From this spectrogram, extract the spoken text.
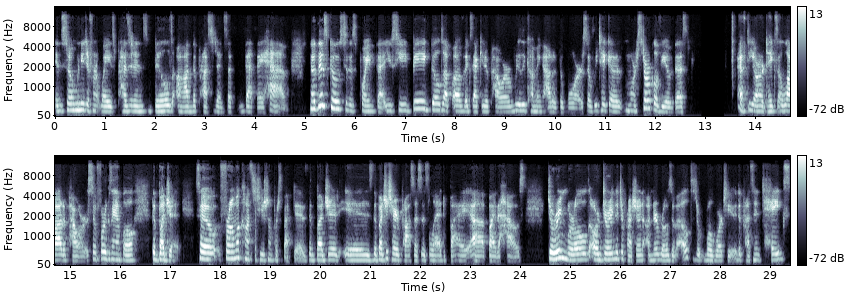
In so many different ways, presidents build on the precedents that, that they have. Now, this goes to this point that you see big buildup of executive power really coming out of the war. So, if we take a more historical view of this, FDR takes a lot of power. So, for example, the budget. So, from a constitutional perspective, the budget is the budgetary process is led by uh, by the House during world or during the depression under roosevelt world war ii the president takes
